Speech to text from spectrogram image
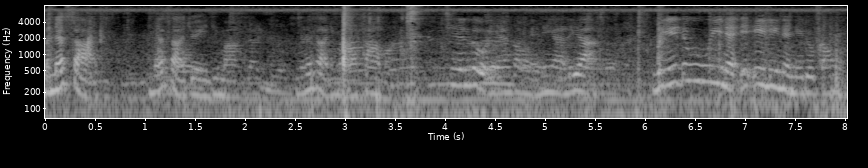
မနက်စာမ နက်စာကျွရင်ဒီမှာမနက်စာဒီမှာစားမှာချင်းလို့အရင်ကောင်းတယ်နေရာလေးကလေးတူဝီနဲ့အေးအေးလေးနဲ့နေလို့ကောင်းတယ်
